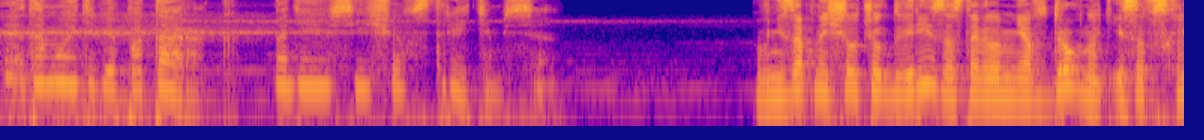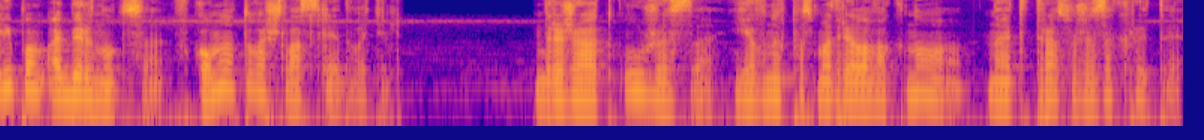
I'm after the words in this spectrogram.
«Это мой тебе подарок. Надеюсь, еще встретимся». Внезапный щелчок двери заставил меня вздрогнуть и со всхлипом обернуться. В комнату вошла следователь. Дрожа от ужаса, я вновь посмотрела в окно, на этот раз уже закрытое.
